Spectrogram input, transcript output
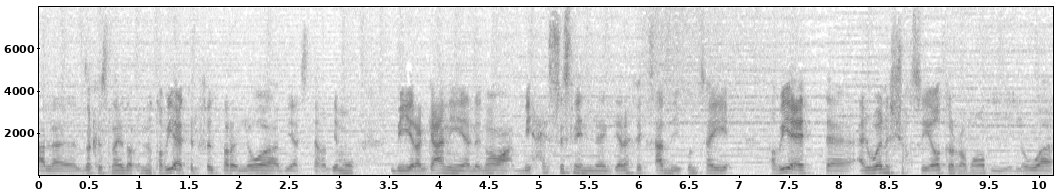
على زاك سنايدر إن طبيعة الفلتر اللي هو بيستخدمه بيرجعني لنوع بيحسسني إن ال graphics ساعات بيكون سيء. طبيعة ألوان الشخصيات الرمادي اللي هو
